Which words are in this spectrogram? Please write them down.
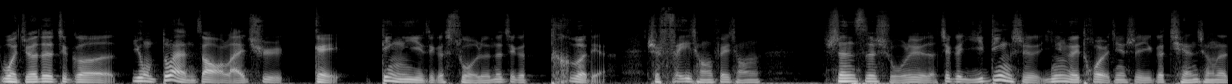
我觉得这个用锻造来去给定义这个索伦的这个特点是非常非常深思熟虑的。这个一定是因为托尔金是一个虔诚的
